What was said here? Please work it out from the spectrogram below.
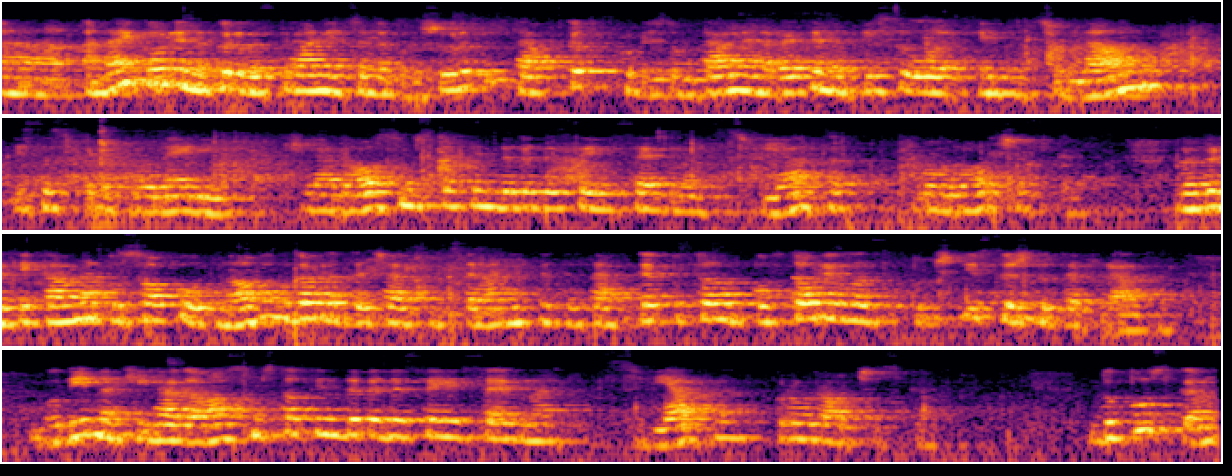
а, а най-горе на първа страница на брошурата Савка в хоризонтален ред е написала емоционално и с преклонение. 1897 свята, пророческа. Във вертикална посока отново в горната част на страницата Савка е повторила почти същата фраза. Година 1897 свята, пророческа. Допускам,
